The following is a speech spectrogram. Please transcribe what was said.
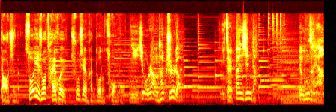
倒置的，所以说才会出现很多的错过。你就让他知道你在担心他，又能怎样？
